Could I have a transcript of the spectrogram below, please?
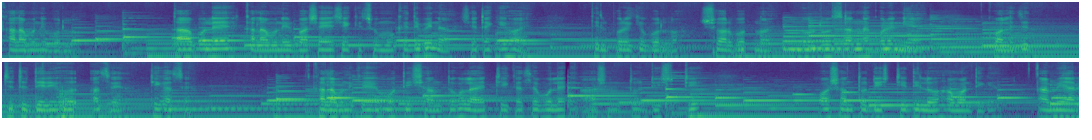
খালামণি বলল, তা বলে খালামণির বাসায় এসে কিছু মুখে দিবি না? সেটা কি হয়? তিলপরিকে বলল শরবত নয়, নুডলস রান্না করে নিয়ে কলেজে যেতে দেরি আছে, ঠিক আছে? খালামণিকে অতি শান্ত গলায়, ঠিক আছে বলে অশান্ত দৃষ্টি অশান্ত দৃষ্টি দিল আমার দিকে। আমি আর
